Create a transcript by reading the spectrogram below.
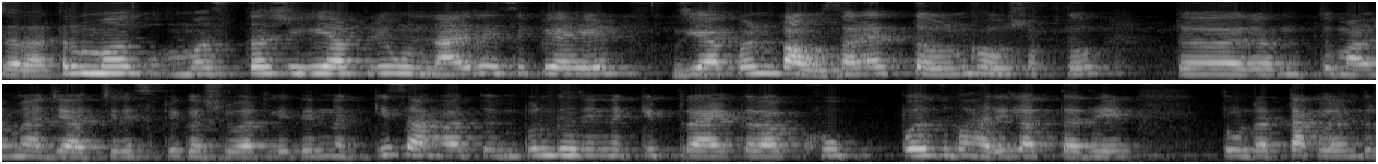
चला तर मग मस्त अशी ही आपली उन्हाळी रेसिपी आहे जी आपण पावसाळ्यात तळून खाऊ शकतो. तर तुम्हाला माझी आजची रेसिपी कशी वाटली ते नक्की सांगा. तुम्ही पण घरी नक्की ट्राय करा. खूपच भारी लागतात हे. तोंडात टाकल्यानंतर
